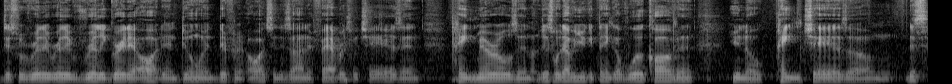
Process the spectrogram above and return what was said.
just were really, really, really great at art and doing different arts and designing fabrics for chairs and painting murals and just whatever you could think of wood carving, you know, painting chairs. Um, this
